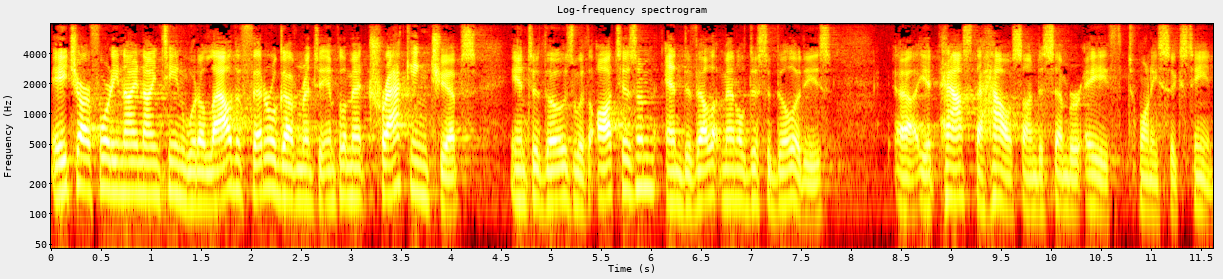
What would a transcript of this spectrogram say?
H.R. 4919 would allow the federal government to implement tracking chips into those with autism and developmental disabilities. Uh, it passed the House on December 8th, 2016.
